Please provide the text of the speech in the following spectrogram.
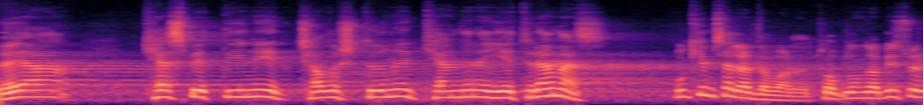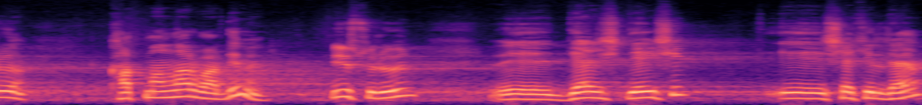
Veya kesbettiğini, çalıştığını kendine yetiremez. Bu kimseler de vardır. Toplumda bir sürü katmanlar var değil mi? Bir sürü e, değiş, değişik e, şekilde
